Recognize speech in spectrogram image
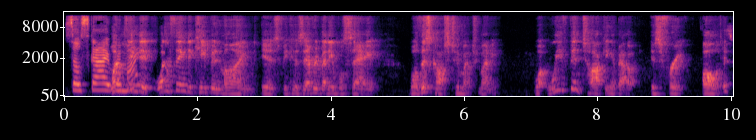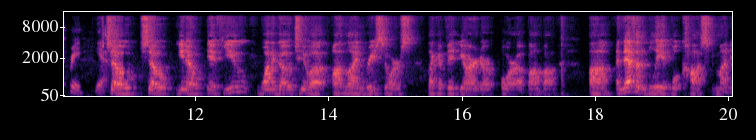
So, Sky, one, remind- thing to, one thing to keep in mind is because everybody will say, well, this costs too much money. What we've been talking about is free, all of it. It's free. Yeah. So, so you know, if you want to go to an online resource like a Vidyard or, or a BombBomb, um, inevitably it will cost money.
